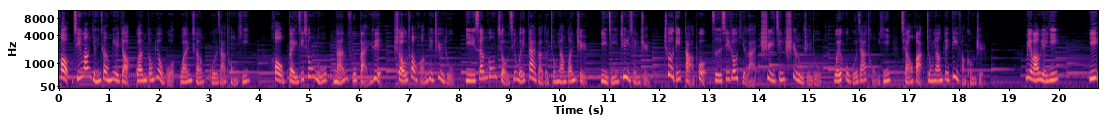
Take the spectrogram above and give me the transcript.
后秦王嬴政灭掉关东六国，完成国家统一。后北击匈奴，南服百越，首创皇帝制度，以三公九卿为代表的中央官制以及郡县制，彻底打破自西周以来世卿世禄制度，维护国家统一，强化中央对地方控制。灭亡原因：一、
